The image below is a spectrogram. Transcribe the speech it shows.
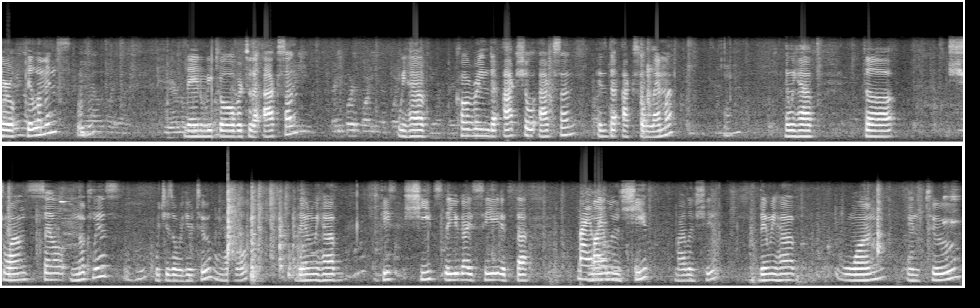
neurofilaments. hmm Then we go over to the axon. We have covering the actual axon is the axolemma. Okay. Then we have the Schwann cell nucleus, hmm which is over here too. We have both. Then we have these sheets that you guys see. It's the Myelin. myelin sheath. Myelin sheath. Then we have one and two,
